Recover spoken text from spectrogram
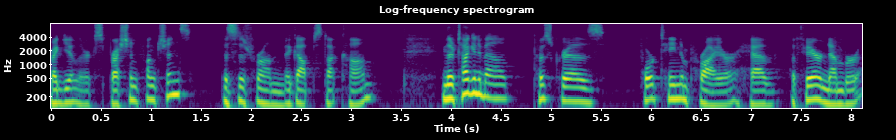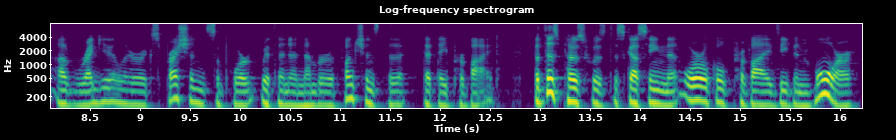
regular expression functions. This is from migops.com. And they're talking about Postgres 14 and prior have a fair number of regular expression support within a number of functions that, that they provide. But this post was discussing that Oracle provides even more,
